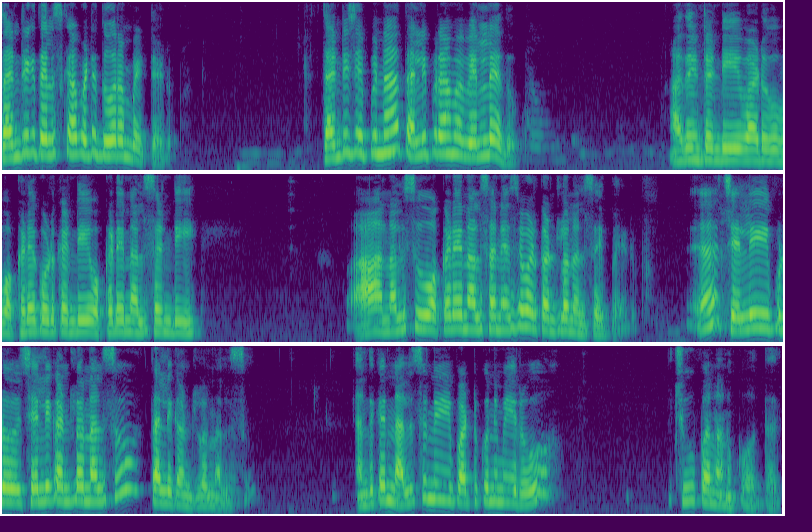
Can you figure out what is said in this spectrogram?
తండ్రికి తెలుసు కాబట్టి దూరం పెట్టాడు. తండ్రి చెప్పినా తల్లి ప్రేమ వినలేదు. అదేంటండి? వాడు ఒక్కడే కొడుకండి ఒక్కడే నలుసండి. ఆ నలుసు ఒక్కడే నలుసు అనేసి వాడు కంట్లో నలుసు అయిపోయాడు. చెల్లి ఇప్పుడు చెల్లి కంట్లో నలుసు తల్లి కంట్లో నలుసు. అందుకని నలుసుని పట్టుకుని మీరు చూపని అనుకోవద్దు అది.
